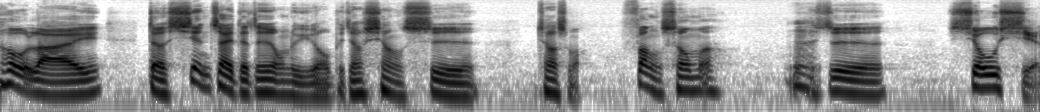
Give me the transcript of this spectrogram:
后来的现在的这种旅游，比较像是叫什么放松吗？还是休闲、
